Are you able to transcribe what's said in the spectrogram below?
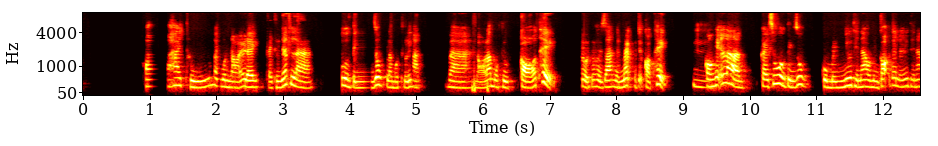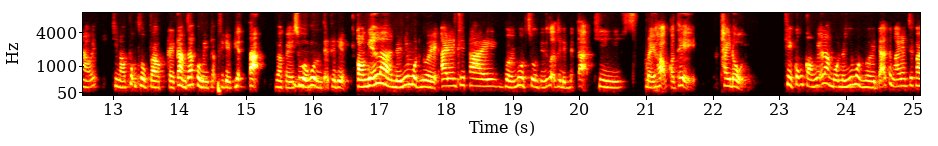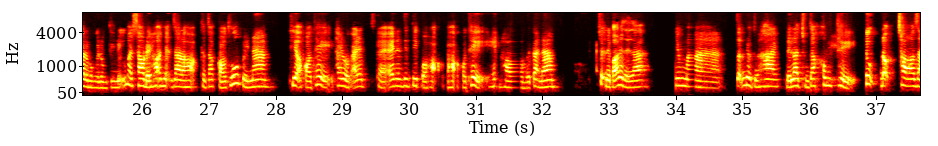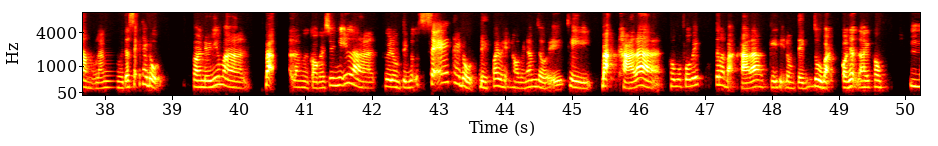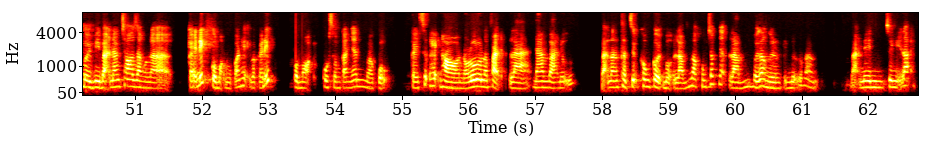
Có hai thứ mà muốn nói ở đây. Cái thứ nhất là xu hướng tình dục là một thứ linh hoạt và nó là một thứ có thể đổi theo thời gian nhấn mạnh của chữ có thể. Ừ. có nghĩa là cái xu hướng tình dục của mình như thế nào mình gọi tên là như thế nào ấy thì nó phụ thuộc vào cái cảm giác của mình tại thời điểm hiện tại và cái xu hướng của mình tại thời điểm. Có nghĩa là nếu như một người identify với một xu hướng tình dục tại thời điểm hiện tại thì đấy họ có thể thay đổi thì cũng có nghĩa là một nếu như một người đã từng identify là một người đồng tính nữ mà sau đấy họ nhận ra là họ thực ra có thu hút với nam thì họ có thể thay đổi cái identity của họ và họ có thể hẹn hò với cả nam. Chuyện đấy có thể xảy ra. Nhưng mà dẫn điều thứ hai đấy là chúng ta không thể tự động cho rằng là người ta sẽ thay đổi. Và nếu như mà bạn là người có cái suy nghĩ là người đồng tính nữ sẽ thay đổi để quay về hẹn hò với nam giới thì bạn khá là homophobic tức là bạn khá là kỳ thị đồng tính dù bạn có nhận ra hay không. Ừ. bởi vì bạn đang cho rằng là cái đích của mọi mối quan hệ và cái đích của mọi cuộc sống cá nhân và của cái sự hẹn hò nó luôn luôn là phải là nam và nữ. Bạn đang thật sự không cởi mở lắm và không chấp nhận lắm với cả người đồng tính nữ và bạn nên suy nghĩ lại.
